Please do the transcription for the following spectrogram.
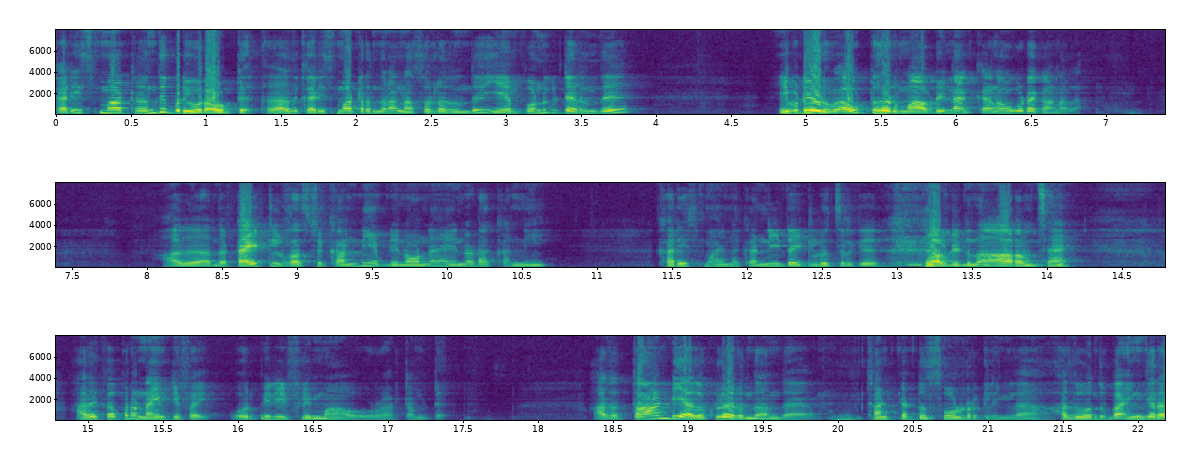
கரிஸ்மாட்டிருந்து இப்படி ஒரு அவுட்டு அதாவது கரிஷ்மாட்டிருந்துனா நான் சொல்கிறது வந்து என் பொண்ணுக்கிட்ட இருந்து இப்படி ஒரு அவுட் வருமா அப்படின்னு நான் கனவு கூட காணலை. அது அந்த டைட்டில் ஃபஸ்ட்டு கண்ணி அப்படின்னோடனே என்னடா கண்ணி? கரிஷ்மா என்ன கண்ணி டைட்டில் வச்சுருக்கு? அப்படின்னு தான் ஆரம்பித்தேன் அதுக்கப்புறம் 95 ஃபைவ் ஒரு பீரியட் ஃபிலிமாக ஒரு அட்டம்ப்ட்டு அதை தாண்டி அதுக்குள்ளே இருந்த அந்த கண்டென்ட்டும் சோல் இருக்கு இல்லைங்களா அது வந்து பயங்கர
